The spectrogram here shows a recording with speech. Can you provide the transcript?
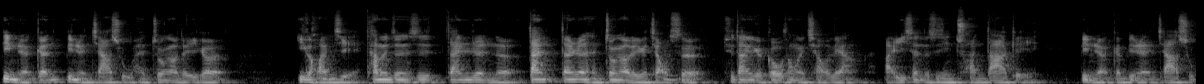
病人跟病人家属很重要的一个一个环节。他们真的是担任了担担任很重要的一个角色，去当一个沟通的桥梁，把医生的事情传达给病人跟病人家属。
